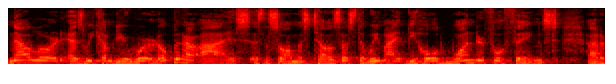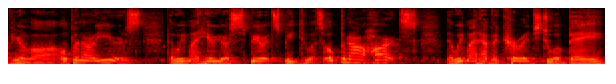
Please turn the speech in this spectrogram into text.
Now, Lord, as we come to your word, open our eyes, as the psalmist tells us, that we might behold wonderful things out of your law. Open our ears, that we might hear your spirit speak to us. Open our hearts, that we might have the courage to obey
